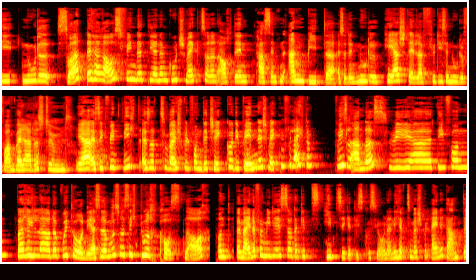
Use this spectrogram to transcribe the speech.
die Nudelsorte herausfindet, die einem gut schmeckt, sondern auch den passenden Anbieter, also den Nudelhersteller für diese Nudelform. Weil Ja, das stimmt. Ja, also ich finde nicht, also zum Beispiel von De Cecco, die Penne schmecken vielleicht ein bisschen anders wie äh, die von Barilla oder Buitoni. Also da muss man sich durchkosten auch. Und bei meiner Familie ist so, da gibt's hitzige Diskussionen. Ich habe zum Beispiel eine Tante,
